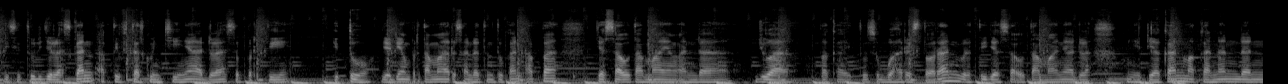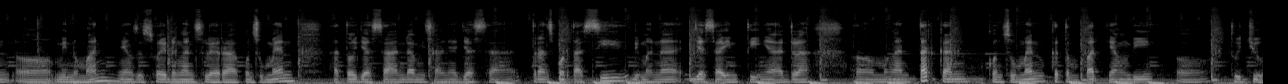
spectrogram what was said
Di situ dijelaskan aktivitas kuncinya adalah seperti itu. Jadi yang pertama harus Anda tentukan apa jasa utama yang Anda jual apakah itu sebuah restoran berarti jasa utamanya adalah menyediakan makanan dan e, minuman yang sesuai dengan selera konsumen atau jasa Anda misalnya jasa transportasi di mana jasa intinya adalah e, mengantarkan konsumen ke tempat yang dituju.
